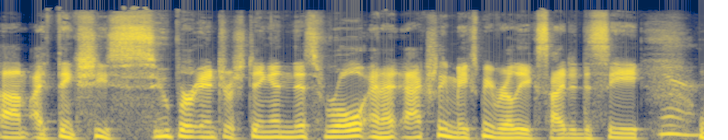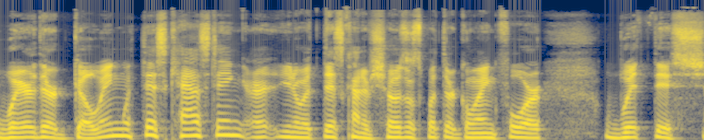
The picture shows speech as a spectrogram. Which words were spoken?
Um, I think she's super interesting in this role, and it actually makes me really excited to see Yeah. where they're going with this casting. Or you know, what this kind of shows us what they're going for with this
